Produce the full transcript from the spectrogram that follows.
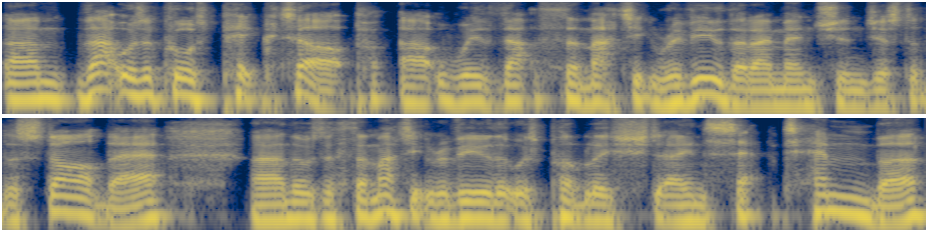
Um, that was, of course, picked up uh, with that thematic review that I mentioned just at the start there. Uh, there was a thematic review that was published in September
